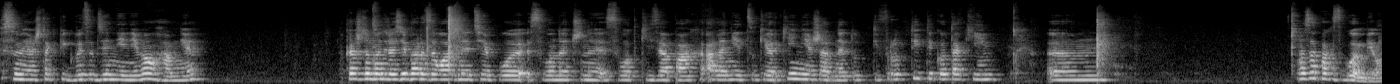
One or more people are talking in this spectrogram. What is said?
W sumie aż tak pigwy codziennie nie wącham, nie? Każdym razie bardzo ładny, ciepły, słoneczny, słodki zapach, ale nie cukierki, nie żadne tutti frutti, tylko taki um, zapach z głębią.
